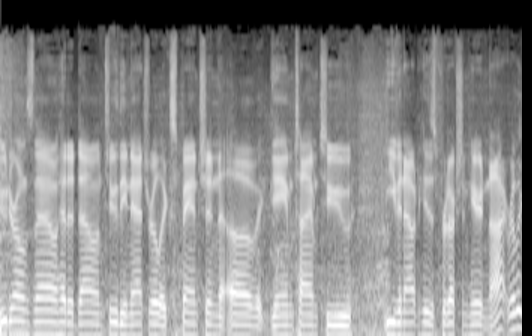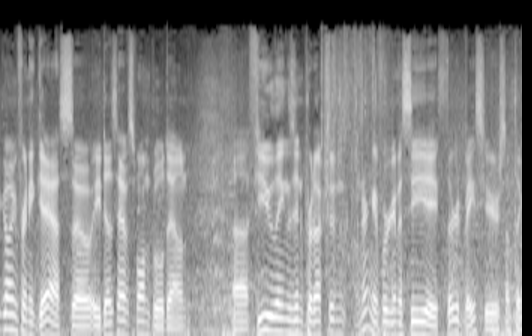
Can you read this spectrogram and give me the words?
Two drones now headed down to the natural expansion of Game Time to even out his production here. Not really going for any gas, so he does have spawn pool down. A uh, few things in production. Wondering if we're going to see a third base here or something.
